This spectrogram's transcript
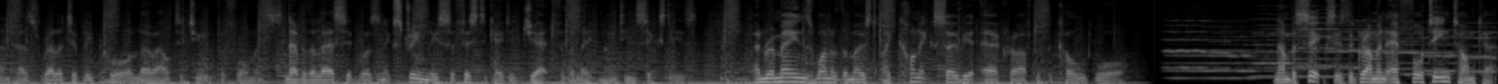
and has relatively poor low-altitude performance. Nevertheless, it was an extremely sophisticated jet for the late 1960s and remains one of the most iconic Soviet aircraft of the Cold War. Number six is the Grumman F-14 Tomcat.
